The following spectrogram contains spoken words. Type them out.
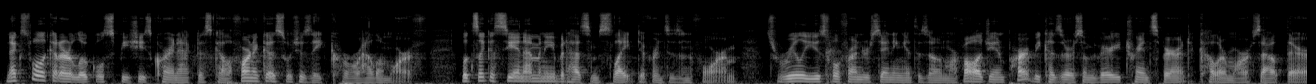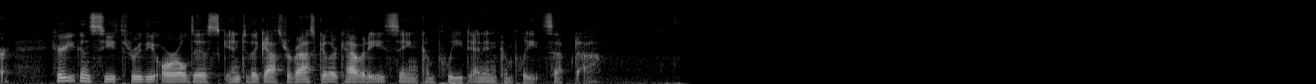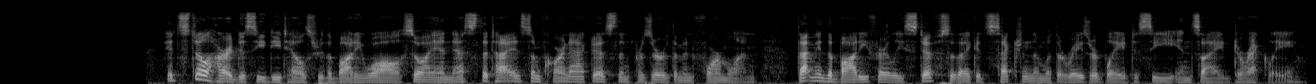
Next we'll look at our local species Corynactis californicus, which is a corallomorph. Looks like a sea anemone but has some slight differences in form. It's really useful for understanding anthozoan morphology in part because there are some very transparent color morphs out there. Here you can see through the oral disc into the gastrovascular cavity, seeing complete and incomplete septa. It's still hard to see details through the body wall, so I anesthetized some Corynactis, then preserved them in formalin. That made the body fairly stiff so that I could section them with a razor blade to see inside directly.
